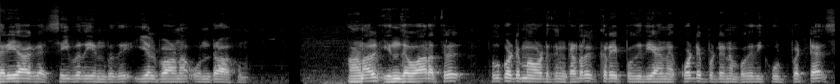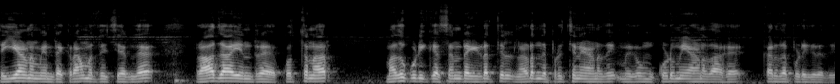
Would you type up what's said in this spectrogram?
சரியாக செய்வது என்பது இயல்பான ஒன்றாகும். ஆனால் இந்த வாரத்தில் புதுக்கோட்டை மாவட்டத்தின் கடற்கரை பகுதியான கோட்டைப்பட்டினம் பகுதிக்கு உட்பட்ட செய்யானம் என்ற கிராமத்தைச் சேர்ந்த ராஜா என்ற கொத்தனார் மது குடிக்க சென்ற இடத்தில் நடந்த பிரச்சனையானது மிகவும் கொடுமையானதாக கருதப்படுகிறது.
